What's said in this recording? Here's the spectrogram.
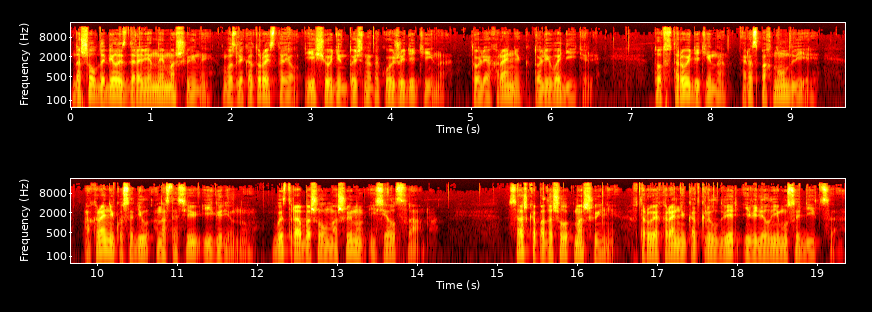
Дошел до белой здоровенной машины, возле которой стоял еще один точно такой же детина. То ли охранник, то ли водитель. Тот второй детина распахнул дверь. Охранник усадил Анастасию Игоревну. Быстро обошел машину и сел сам. Сашка подошел к машине. Второй охранник открыл дверь и велел ему садиться.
